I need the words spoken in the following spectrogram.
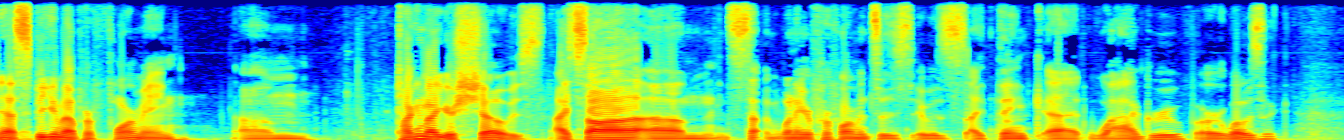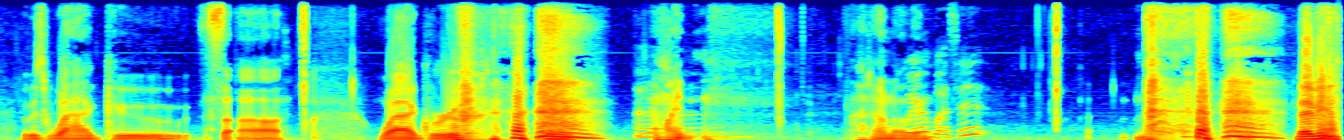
Yeah, speaking about performing, um, talking about your shows, I saw um, so- one of your performances. It was, I think, at Wagru, or what was it? It was Wagyu, uh, Wagru. Am I- Um, I don't know. where was it? Maybe I'm,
